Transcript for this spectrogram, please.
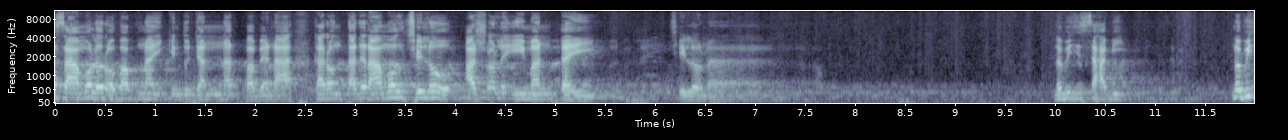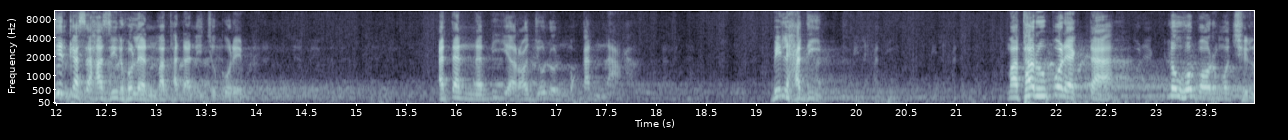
আছে আমলের অভাব নাই, কিন্তু জান্নাত পাবে না। কারণ তাদের আমল ছিল আসলে ইমানটাই ছিল না। নবীজি সাহাবি, নবীজির কাছে হাজির হলেন মাথাটা নিচু করে। আতান নবিয়া রজুলুন মোকান্না বিল হাদিদ মাথার উপর একটা লৌহ বর্ম ছিল।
